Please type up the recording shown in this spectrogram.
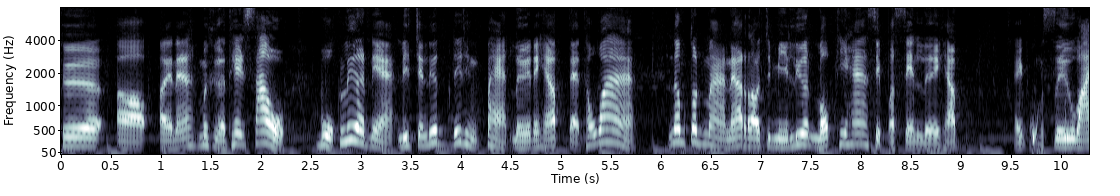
คือเอ่ออะไรนะมะเขือเทศเศร้า บวกเลือดเนี่ยรีเจนเลือดได้ถึง 8 เลยนะครับ แต่ถ้าว่าเริ่มต้นมานะเราจะมีเลือดลบที่ 50%เลยครับ ไอผมซื้อไว้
